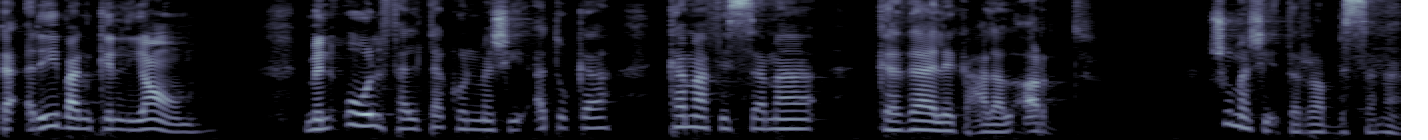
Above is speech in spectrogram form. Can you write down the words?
تقريبا كل يوم منقول فلتكن مشيئتك كما في السماء كذلك على الأرض. شو مشيئة الرب بالسماء؟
